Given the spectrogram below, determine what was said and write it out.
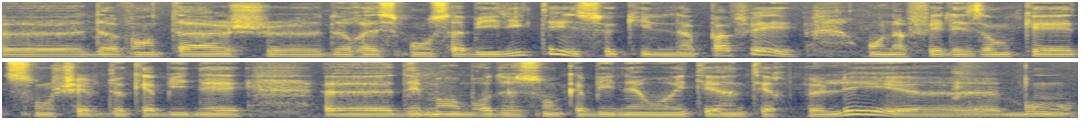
euh, davantage de responsabilités, ce qu'il n'a pas fait. On a fait les enquêtes, son chef de cabinet, euh, des membres de son cabinet ont été interpellés. Euh, bon,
